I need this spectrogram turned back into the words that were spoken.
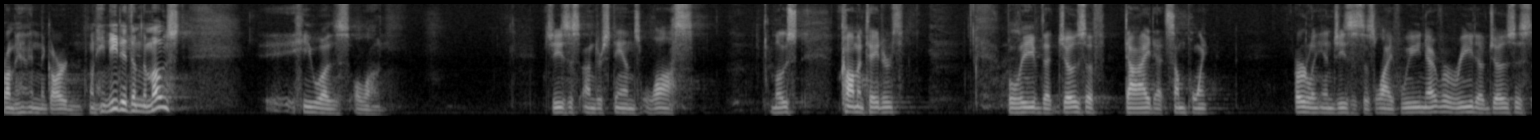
from him in the garden. When he needed them the most, he was alone. Jesus understands loss. Most commentators believe that Joseph died at some point early in Jesus' life. We never read of Joseph,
